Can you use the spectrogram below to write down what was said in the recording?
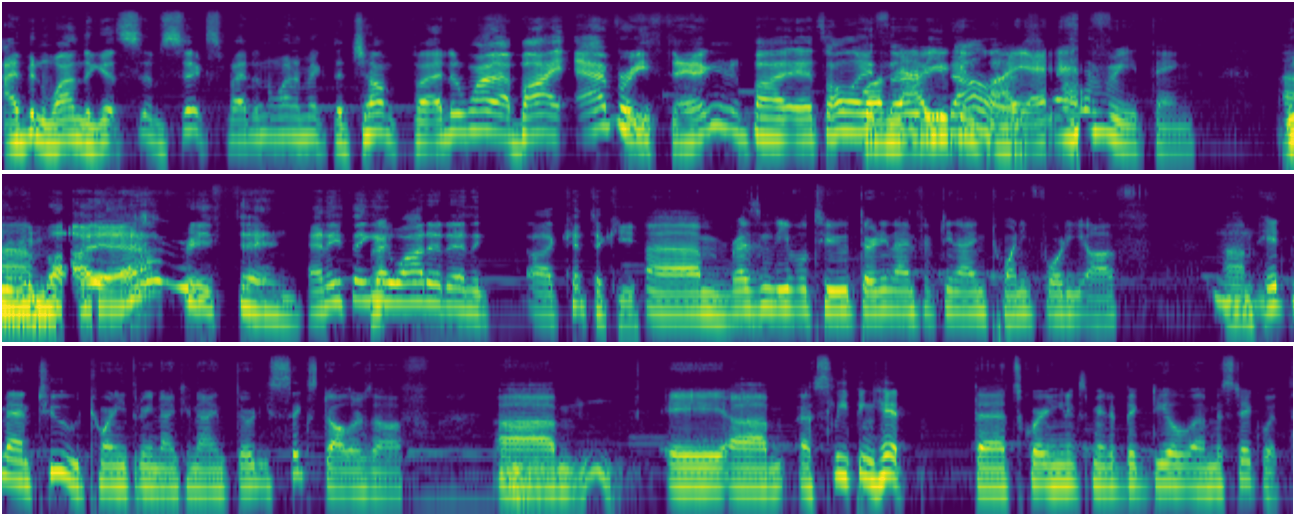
I've been wanting to get Civ Six, but I didn't want to make the jump. But I didn't want to buy everything. But it's only well, thirty you can buy dollars. everything. You can Um, buy everything. Anything you wanted in uh, Kentucky. um, Resident Evil 2, 39.59, 2040 off. Um, Hmm. Hitman 2, 23.99, 36 dollars off. Um, Mm. a um, a sleeping hit that Square Enix made a big deal uh, mistake with.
